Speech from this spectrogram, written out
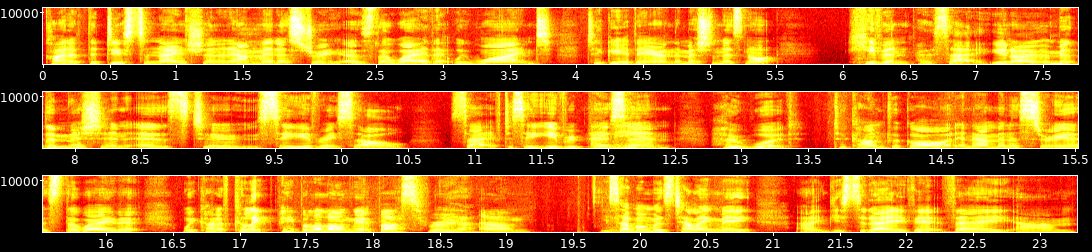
kind of the destination, and our ministry is the way that we wind to get there. And the mission is not heaven per se. You know, the mission is to see every soul saved, to see every person Amen. who would to come to God. And our ministry is the way that we kind of collect people along that bus route. Yeah. Um, Yeah. Someone was telling me uh, yesterday that they, um,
